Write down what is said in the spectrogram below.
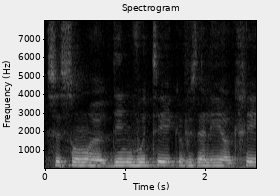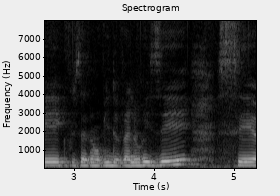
ce sont euh, des nouveautés que vous allez euh, créer, que vous avez envie de valoriser. C'est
